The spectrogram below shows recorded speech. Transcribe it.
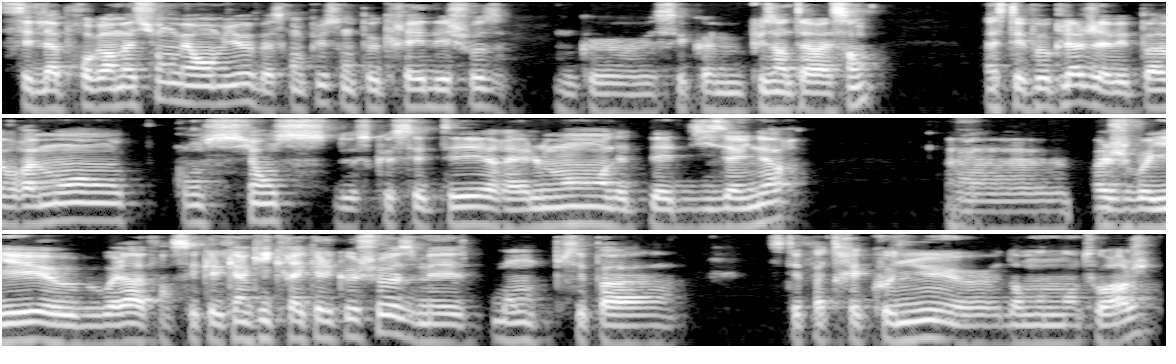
c'est de la programmation mais en mieux parce qu'en plus on peut créer des choses. Donc euh, c'est quand même plus intéressant. À cette époque-là j'avais pas vraiment conscience de ce que c'était réellement d'être designer. Euh, moi je voyais voilà enfin c'est quelqu'un qui crée quelque chose mais bon c'est pas c'était pas très connu dans mon entourage.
